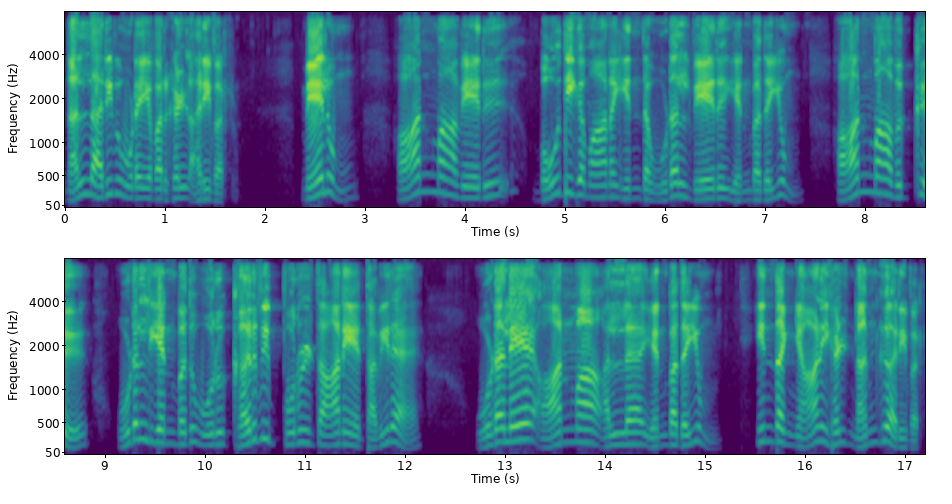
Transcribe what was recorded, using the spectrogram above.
நல்லறிவு உடையவர்கள் அறிவர். மேலும் ஆன்மா வேறு பௌதிகமான இந்த உடல் வேறு என்பதையும் ஆன்மாவுக்கு உடல் என்பது ஒரு கருவிப் பொருள் தானே தவிர உடலே ஆன்மா அல்ல என்பதையும் இந்த ஞானிகள் நன்கு அறிவர்.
